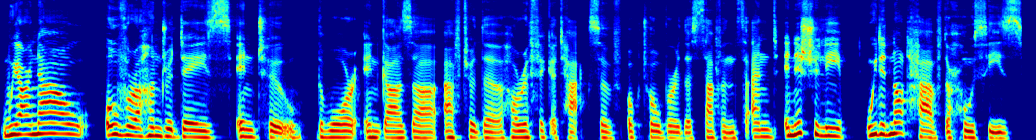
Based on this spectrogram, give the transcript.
We are now over 100 days into the war in Gaza after the horrific attacks of October the 7th. And initially, we did not have the Houthis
